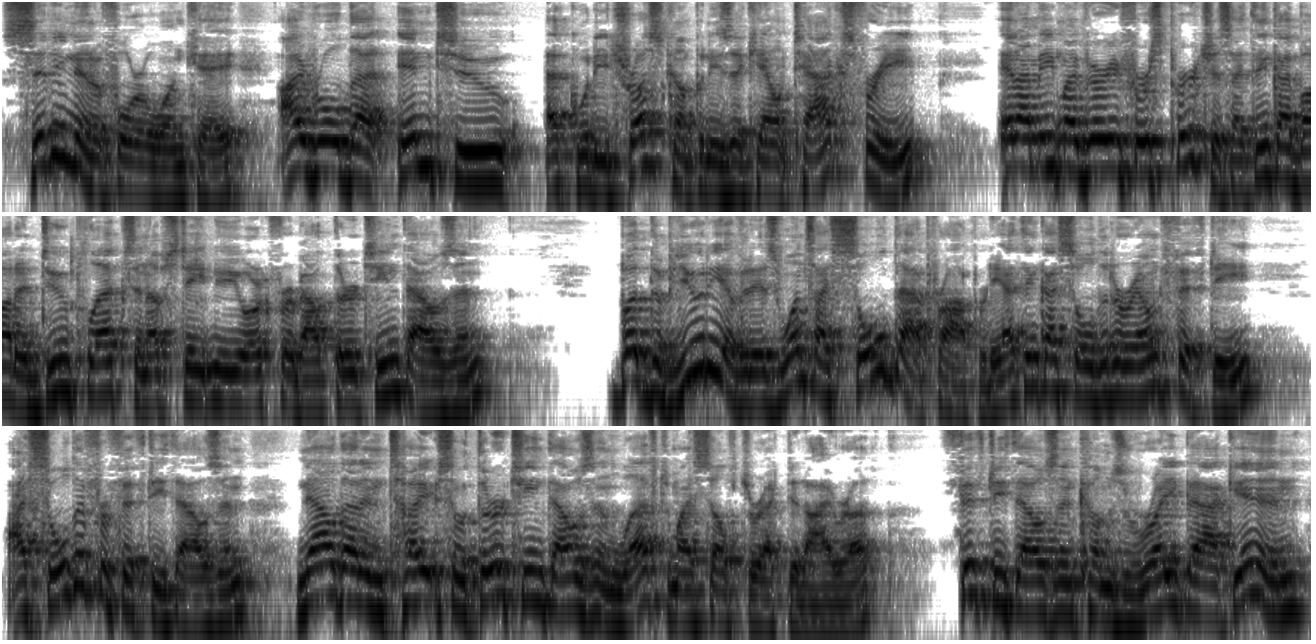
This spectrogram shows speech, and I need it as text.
sitting in a 401k. I rolled that into Equity Trust Company's account tax free. And I made my very first purchase. I think I bought a duplex in upstate New York for about 13,000. But the beauty of it is once I sold that property, I think I sold it around 50. I sold it for 50,000. Now that entire, so 13,000 left my self-directed IRA. 50,000 comes right back in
